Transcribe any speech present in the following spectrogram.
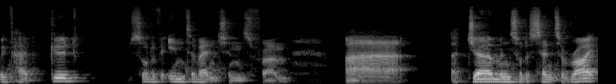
we've had good sort of interventions from uh, a German sort of centre right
